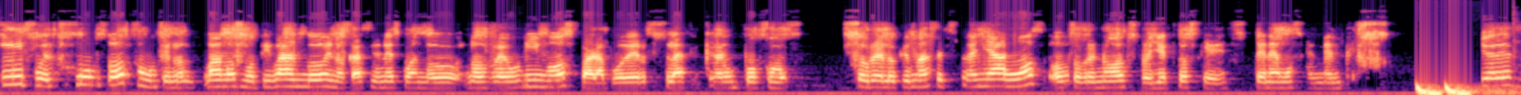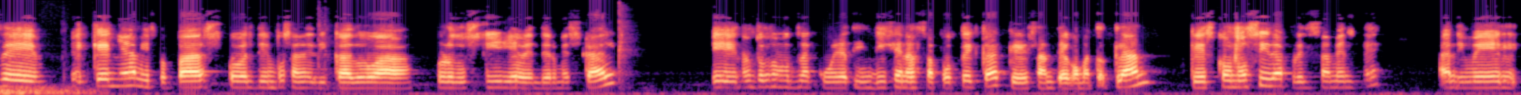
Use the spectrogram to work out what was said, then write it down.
y pues juntos como que nos vamos motivando en ocasiones cuando nos reunimos para poder platicar un poco sobre lo que más extrañamos o sobre nuevos proyectos que tenemos en mente. Yo desde pequeña, mis papás todo el tiempo se han dedicado a producir y a vender mezcal. Eh, nosotros somos una comunidad indígena zapoteca que es Santiago Matatlán, que es conocida precisamente a nivel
